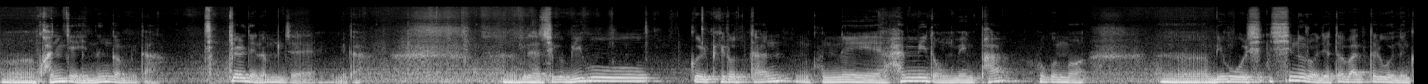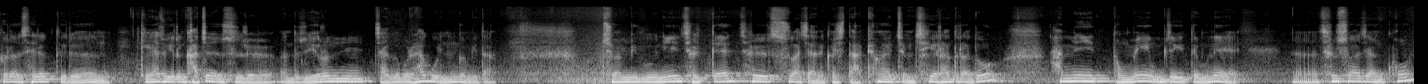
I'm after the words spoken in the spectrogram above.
어, 관계에 있는 겁니다. 직결되는 문제입니다. 어, 그래서 지금 미국을 비롯한 국내의 한미동맹파 혹은 뭐 어, 미국을 시, 신으로 이제 떠받들고 있는 그런 세력들은 계속 이런 가짜 뉴스를 만들죠. 이런 작업을 하고 있는 겁니다. 주한미군이 절대 철수하지 않을 것이다. 평화협정 체결하더라도 한미 동맹의 문제이기 때문에 어, 철수하지 않고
